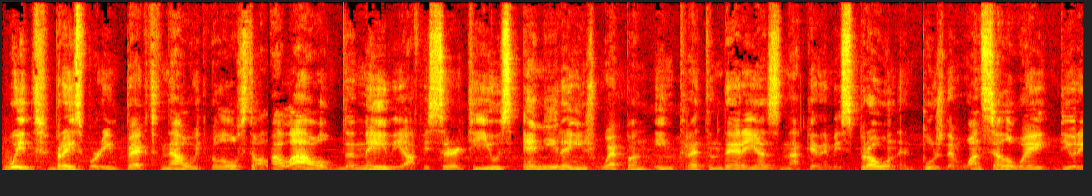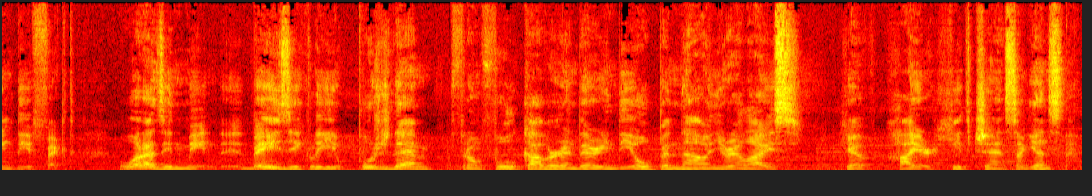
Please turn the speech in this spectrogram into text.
With Brace for Impact, now it will also allow the Navy officer to use any ranged weapon in threatened areas, knock enemies prone and push them one cell away during the effect. What does it mean? Basically you push them from full cover and they're in the open now and you realize you have higher hit chance against them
